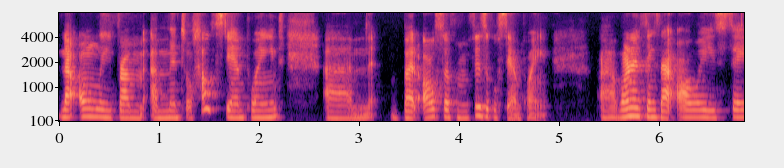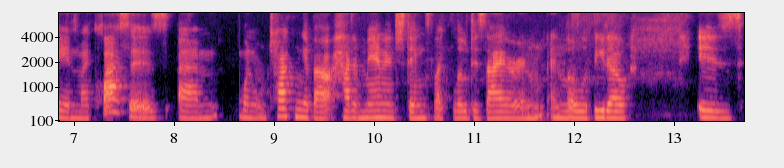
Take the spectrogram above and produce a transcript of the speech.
not only from a mental health standpoint, um, but also from a physical standpoint. Uh, one of the things I always say in my classes um, when we're talking about how to manage things like low desire and, and low libido is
